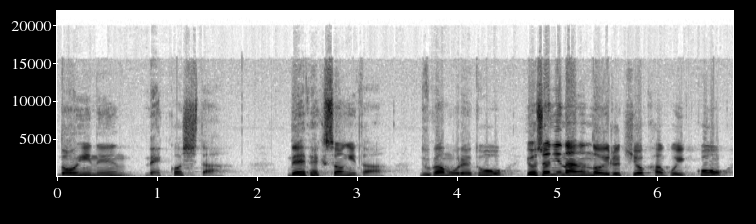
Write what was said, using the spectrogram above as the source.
너희는 내 것이다. 내 백성이다. 누가 뭐래도 여전히 나는 너희를 기억하고 있고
